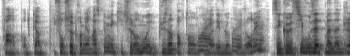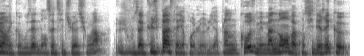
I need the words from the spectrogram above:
enfin, en tout cas, sur ce premier aspect, mais qui selon nous est le plus important qu'on Ouais, va développer ouais, aujourd'hui, c'est que si vous êtes manager et que vous êtes dans cette situation-là, je vous accuse pas, c'est-à-dire qu'il y a plein de causes, mais maintenant, on va considérer que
